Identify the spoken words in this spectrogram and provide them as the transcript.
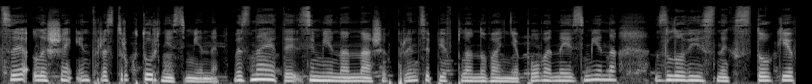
це лише інфраструктурні зміни. Ви знаєте, зміна наших принципів планування повеней, зміна зловісних стоків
